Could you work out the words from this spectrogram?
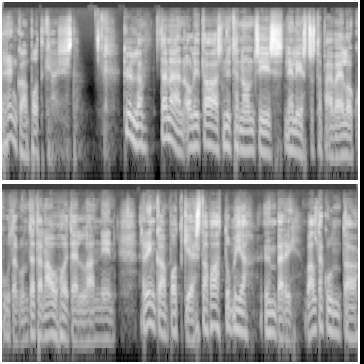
renkaan potkiaisista. Kyllä, tänään oli taas, nythän on siis 14. päivä elokuuta, kun tätä nauhoitellaan, niin renkaan potkiaistapahtumia ympäri valtakuntaa,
